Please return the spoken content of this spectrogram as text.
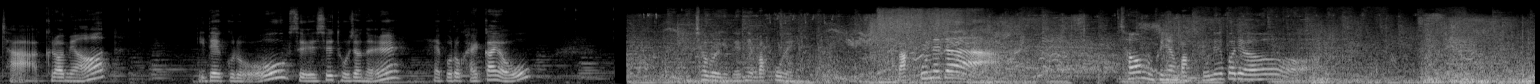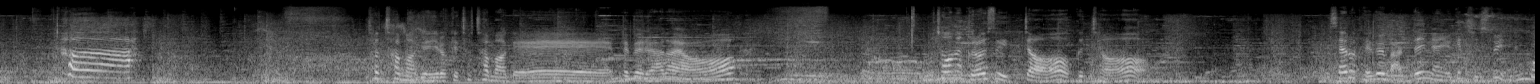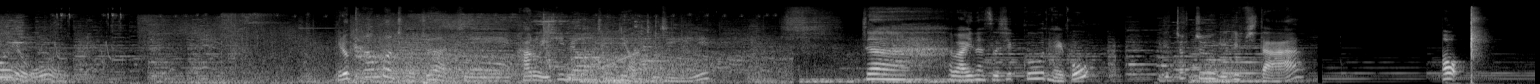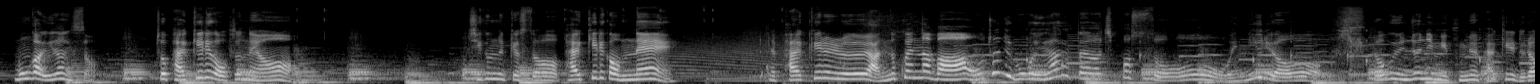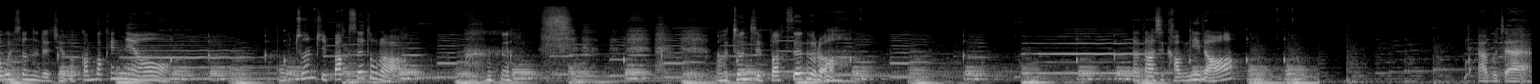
자, 그러면 이 덱으로 슬슬 도전을 해보러 갈까요? 미쳐버리겠네. 그냥 막 보내. 막 보내자! 처음은 그냥 막 보내버려. 하! 처참하게, 이렇게 처참하게 패배를 하나요? 뭐 처음엔 그럴 수 있죠. 그쵸? 새로 덱을 만들면 이렇게 질 수 있는 거예요. 이렇게 한 번 져줘야지. 바로 이기면 재미없지. 자, 마이너스 19 되고, 이제 쭉쭉 이깁시다. 어? 뭔가 이상했어. 저 발키리가 없었네요. 지금 느꼈어. 발키리가 없네. 근데 발키리를 안 넣고 했나봐. 어쩐지 뭐가 이상했다 싶었어. 웬일이야. 러브 윤조님이 분명히 발키리 넣으라고 했었는데 제가 깜빡했네요. 어쩐지 빡세더라. 어쩐지 빡세더라. 자, 다시 갑니다. 가보자.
